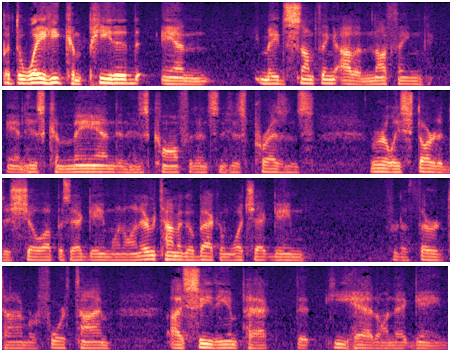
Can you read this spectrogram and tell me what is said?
But the way he competed and made something out of nothing, and his command and his confidence and his presence really started to show up as that game went on. Every time I go back and watch that game for the third time or fourth time, I see the impact that he had on that game.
